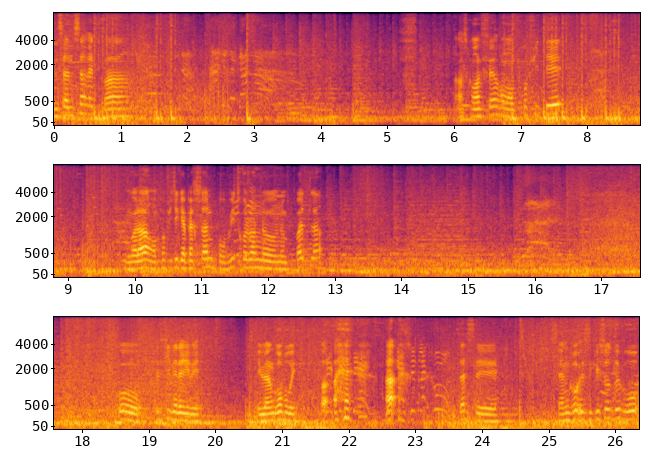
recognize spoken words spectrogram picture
Et ça ne s'arrête pas. Alors ce qu'on va faire, on va en profiter. Voilà, on va profiter qu'il n'y a personne pour vite rejoindre nos, potes là. Oh, qu'est-ce qui vient d'arriver? Il y a eu un gros bruit. Oh, ah, ça c'est... C'est un gros... C'est quelque chose de gros.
